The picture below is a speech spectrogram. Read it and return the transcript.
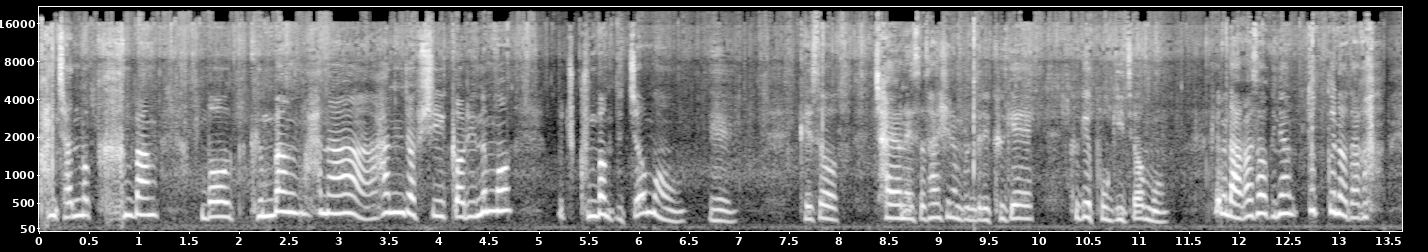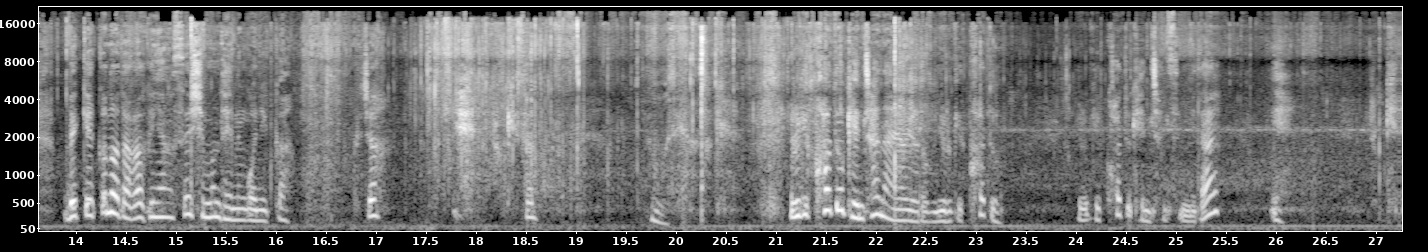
반찬 뭐 금방 뭐 금방 하나 한 접시 거리는 뭐 금방 듣죠 뭐. 예. 그래서 자연에서 사시는 분들이 그게 그게 복이죠 뭐. 그냥 나가서 그냥 뚝 끊어다가 몇 개 끊어다가 그냥 쓰시면 되는 거니까. 그죠? 예, 이거 보세요. 이렇게. 이렇게 커도 괜찮아요 여러분. 이렇게 커도. 이렇게 커도 괜찮습니다. 예 이렇게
